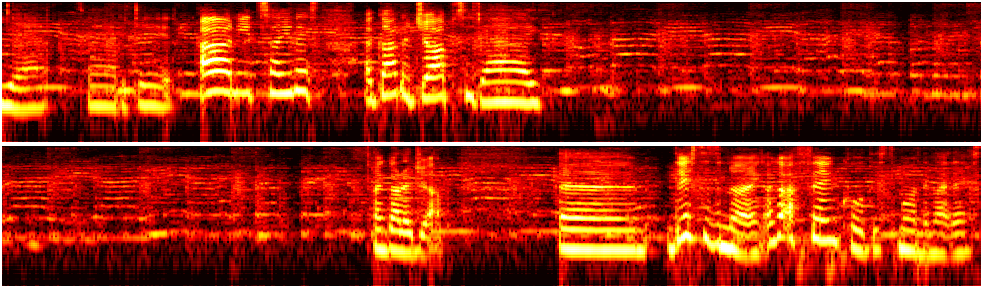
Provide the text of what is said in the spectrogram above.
yeah, that's what I did. Oh, I need to tell you this. I got a job today. I got a job. Um, this is annoying. I got a phone call this morning like this.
